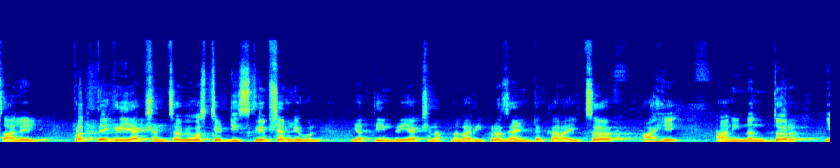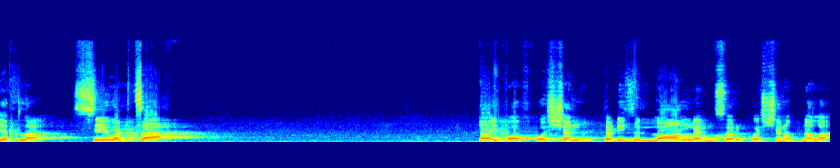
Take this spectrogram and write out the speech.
चालेल. प्रत्येक रिॲक्शनचं व्यवस्थित डिस्क्रिप्शन लिहून या तीन रिॲक्शन आपल्याला रिप्रेझेंट करायचं आहे. आणि नंतर यातला शेवटचा type of question that is a long answer question आपणाला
